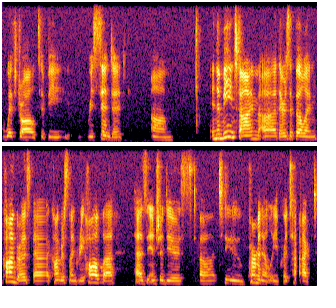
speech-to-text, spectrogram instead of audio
withdrawal to be rescinded. Um, in the meantime, uh, there's a bill in Congress that Congressman Grijalva has introduced uh, to permanently protect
